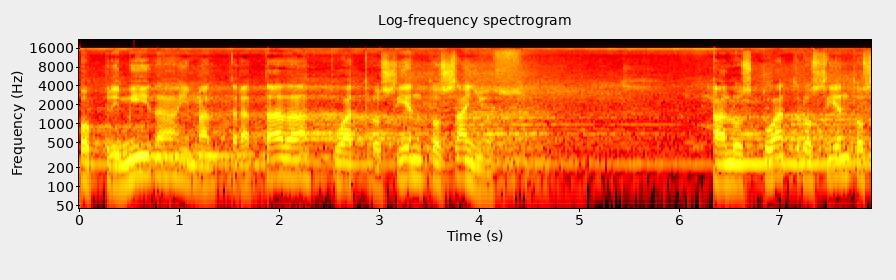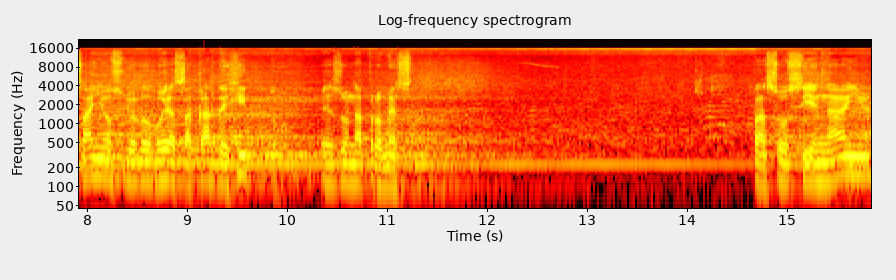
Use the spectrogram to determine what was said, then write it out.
oprimida y maltratada cuatrocientos años. A los cuatrocientos años yo los voy a sacar de Egipto. Es una promesa. Pasó 100 años,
